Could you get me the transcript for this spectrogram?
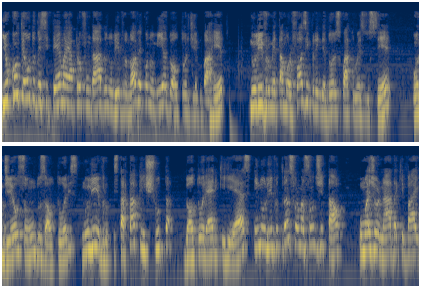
e o conteúdo desse tema é aprofundado no livro Nova Economia, do autor Diego Barreto, no livro Metamorfose Empreendedores 4 E's do C, onde eu sou um dos autores, no livro Startup Enxuta, do autor Eric Ries, e no livro Transformação Digital, uma jornada que vai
